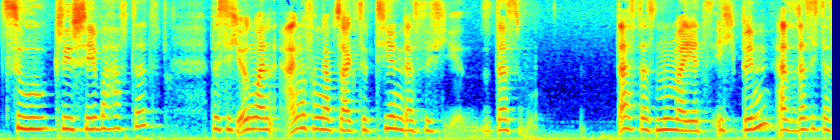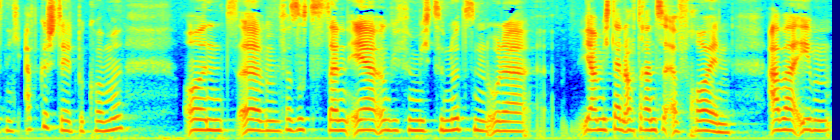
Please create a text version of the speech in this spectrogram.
zu klischeebehaftet, bis ich irgendwann angefangen habe zu akzeptieren, dass ich dass, dass das nun mal jetzt ich bin, also dass ich das nicht abgestellt bekomme und ähm, versucht es dann eher irgendwie für mich zu nutzen oder ja mich dann auch dran zu erfreuen. Aber eben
